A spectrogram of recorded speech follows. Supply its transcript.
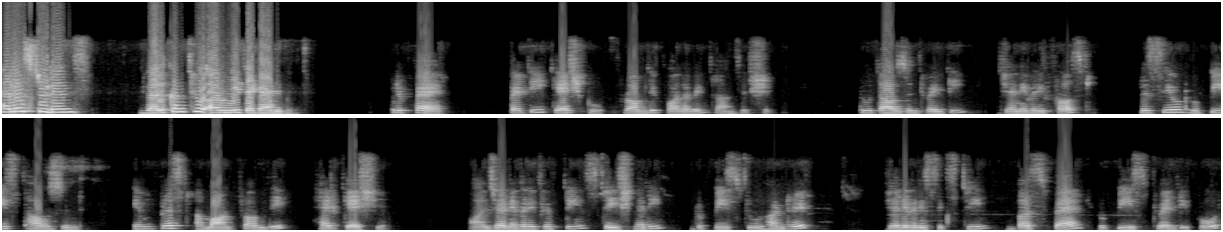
Hello students, welcome to Avanit Academy. Prepare petty cash book from the following transaction. 2020 January 1st received rupees 1000 imprest amount from the head cashier. On January 15 stationery rupees 200, January 16 bus fare rupees 24,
